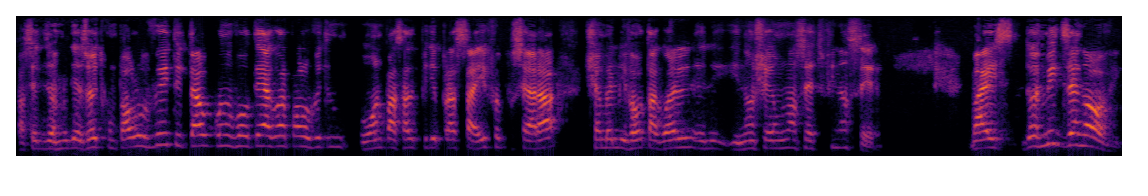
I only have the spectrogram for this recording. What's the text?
Passei de 2018 com o Paulo Vitor e tal. Quando voltei agora, Paulo Vitor, o ano passado, pediu para sair, foi para o Ceará, chamei ele de volta agora ele, e não chegamos no acerto financeiro. Mas 2019,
